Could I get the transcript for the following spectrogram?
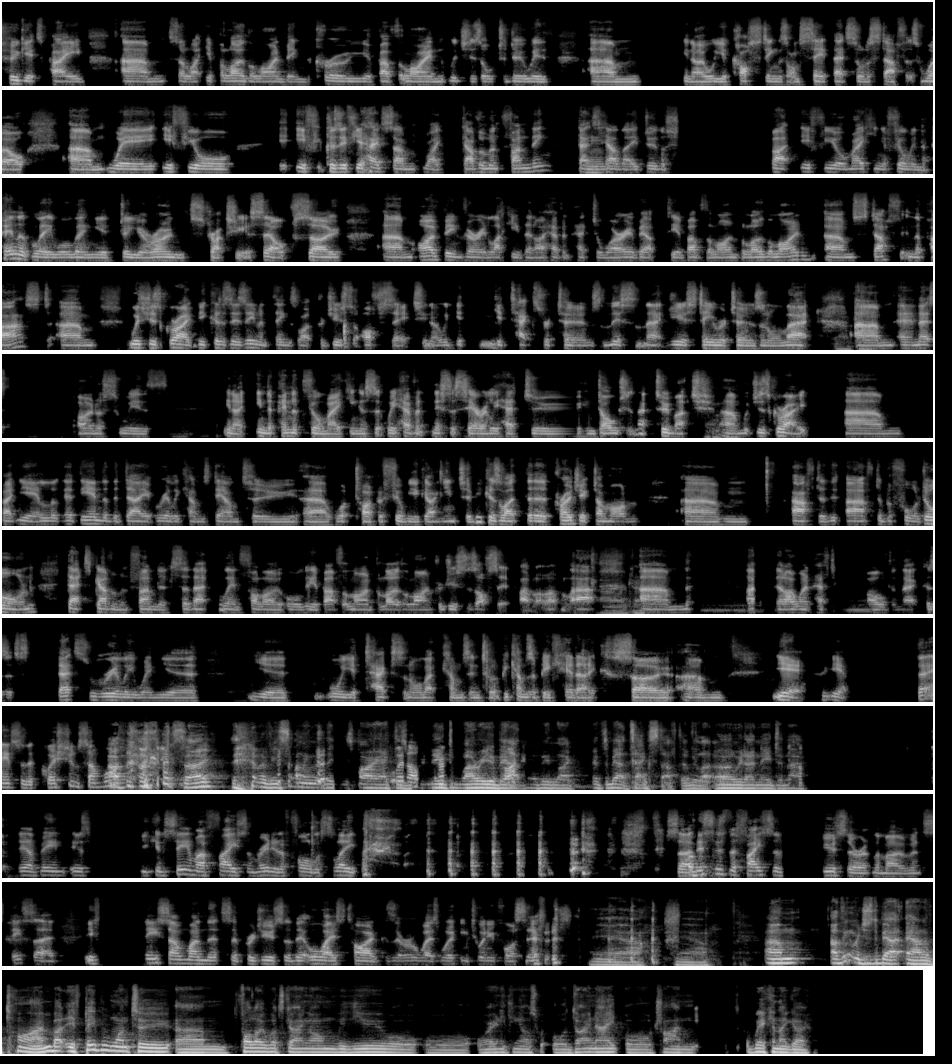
who gets paid. Um, so like you're below the line being the crew, you're above the line, which is all to do with um, you know all your costings on set that sort of stuff as well um, where if you're if because if you had some like government funding that's mm. how they do the but if you're making a film independently well then you do your own structure yourself so um, I've been very lucky that I haven't had to worry about the above the line, below the line um, stuff in the past, um, which is great because there's even things like producer offsets. You know, we get get tax returns and this and that, GST returns and all that, um, and that's bonus with you know independent filmmaking is that we haven't necessarily had to indulge in that too much, um, which is great. Um, but yeah, look, at the end of the day, it really comes down to uh, what type of film you're going into. Because like the project I'm on um, after the, after Before Dawn, that's government funded, so that will then follow all the above the line, below the line, producers offset, blah blah blah blah. Oh, okay. um, that I won't have to get involved in that because it's that's really when you you all your tax and all that comes into it becomes a big headache. So um, yeah, yeah, that answer the question somewhat? I, I think so. It'll be something that the aspiring actors well, need to worry about. They'll be like, it's about tax stuff. They'll be like, oh, we don't need to know. Yeah, I mean, is you can see in my face, I'm ready to fall asleep. so this is the face of producer at the moment. So if see someone that's a producer, they're always tired because they're always working 24 7. Yeah, yeah. Um, I think we're just about out of time, but if people want to um, follow what's going on with you or, or, or anything else, or donate or try and, where can they go?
